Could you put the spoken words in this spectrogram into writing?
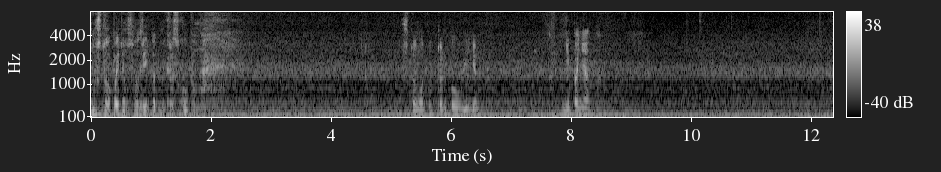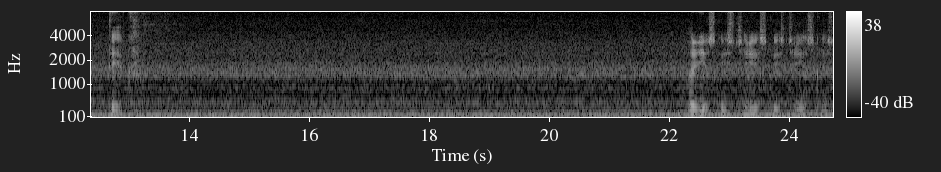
Ну что, пойдем смотреть под микроскопом. Что мы тут только увидим, непонятно. Так. Резкость, резкость, резкость,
